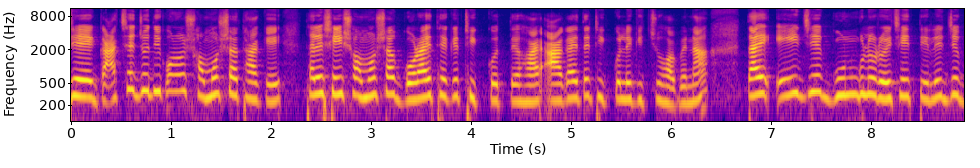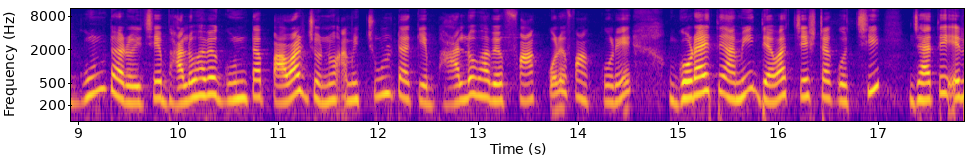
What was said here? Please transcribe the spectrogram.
যে গাছের যদি কোনো সমস্যা থাকে, তাহলে সেই সমস্যা গোড়ায় থেকে ঠিক করতে হয়, আগাইতে ঠিক করলে কিছু হবে না। তাই এই যে গুণগুলো রয়েছে, এই তেলের যে গুণটা রয়েছে, ভালোভাবে গুণটা পাওয়ার জন্য আমি চুলটাকে ভালোভাবে ফাঁক করে ফাঁক করে গোড়াইতে আমি দেওয়ার চেষ্টা করছি, যাতে এর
